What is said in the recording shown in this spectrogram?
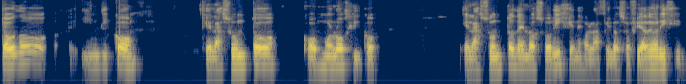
todo indicó que el asunto cosmológico, el asunto de los orígenes o la filosofía de origen,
